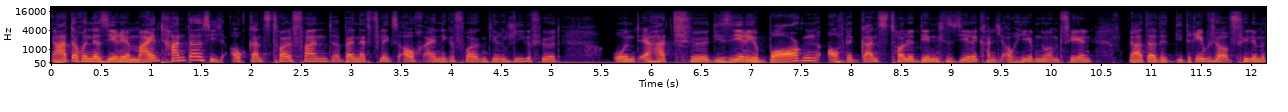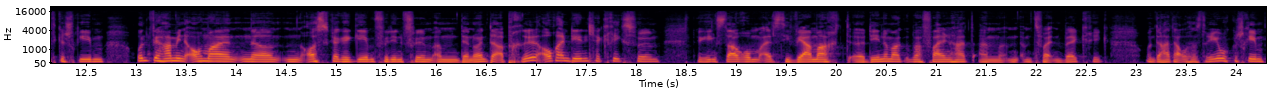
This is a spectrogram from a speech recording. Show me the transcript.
Er hat auch in der Serie Mindhunters, die ich auch ganz toll fand, bei Netflix auch einige Folgen die Regie geführt. Und er hat für die Serie Borgen, auch eine ganz tolle dänische Serie, kann ich auch jedem nur empfehlen. Da hat er die Drehbücher viele mitgeschrieben. Und wir haben ihm auch mal eine, einen Oscar gegeben für den Film ähm, Der 9. April, auch ein dänischer Kriegsfilm. Da ging es darum, als die Wehrmacht äh, Dänemark überfallen hat am, am, Zweiten Weltkrieg. Und da hat er auch das Drehbuch geschrieben.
